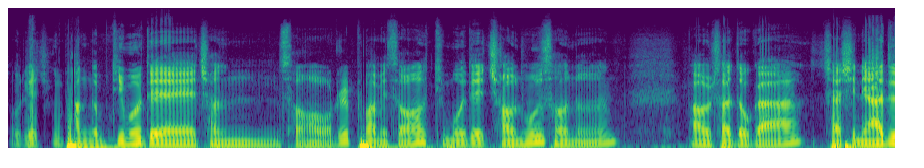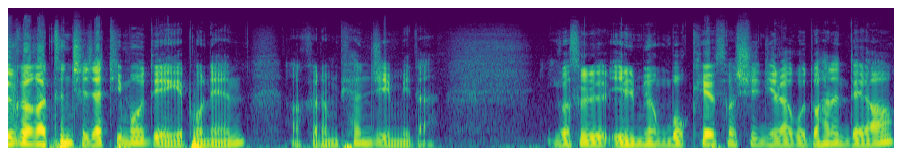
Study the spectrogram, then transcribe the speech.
우리가 지금 방금 디모데 전서를 포함해서 디모데 전후서는 바울 사도가 자신의 아들과 같은 제자 디모데에게 보낸 어, 그런 편지입니다. 이것을 일명 목회서신이라고도 하는데요.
